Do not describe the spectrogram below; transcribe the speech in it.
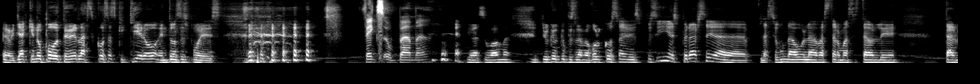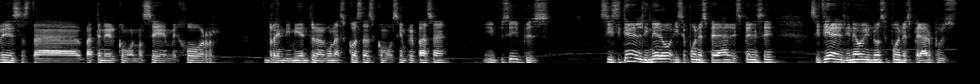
Pero ya que no puedo tener las cosas que quiero, entonces pues, Thanks, Obama. gracias Obama, yo creo que pues la mejor cosa es, pues sí, esperarse a la segunda ola, va a estar más estable. Tal vez hasta va a tener como, no sé, mejor rendimiento en algunas cosas, como siempre pasa. Y pues sí, pues. Si, si tienen el dinero y se pueden esperar, espérense. Si tienen el dinero y no se pueden esperar, pues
